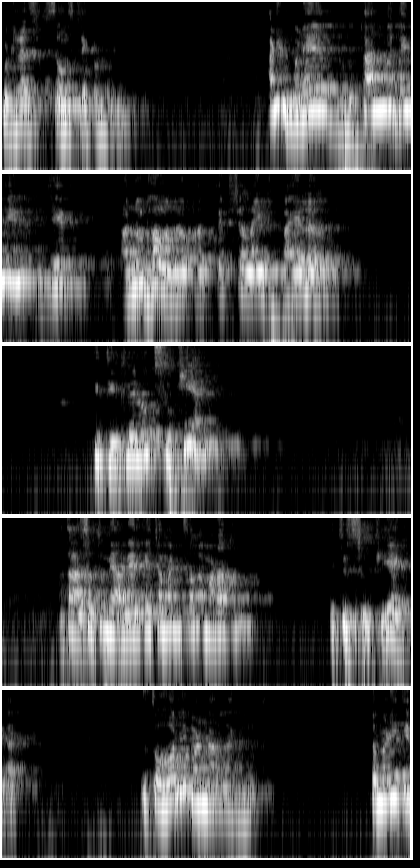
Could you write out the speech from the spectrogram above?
कुठल्या संस्थेकडून. आणि म्हणे भूतानमध्ये मी जे अनुभवलं प्रत्यक्ष लाईफ पाहिलं की तिथले लोक सुखी आहेत. आता असं तुम्ही अमेरिकेच्या माणसाला म्हणा की तू सुखी आहे का? तर तो हो नाही म्हणणार लागलोच. तर म्हणे की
